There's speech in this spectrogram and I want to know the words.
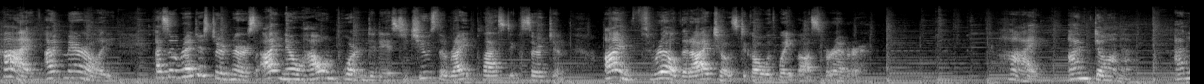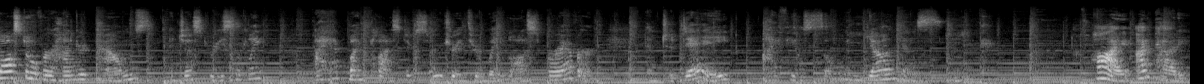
Hi, I'm Marilee. As a registered nurse, I know how important it is to choose the right plastic surgeon. I'm thrilled that I chose to go with Weight Loss Forever. Hi, I'm Donna. I lost over 100 pounds and just recently I had my plastic surgery through Weight Loss Forever. And today I feel so young and sleek. Hi, I'm Patty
